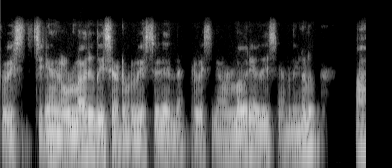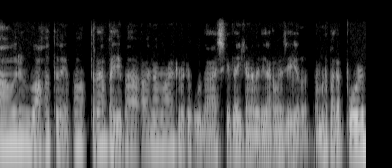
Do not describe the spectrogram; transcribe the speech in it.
പ്രവേശിക്കാനുള്ളവരെ ഉദ്ദേശിച്ചാട്ടോ പ്രവേശിച്ചവരെ അല്ല പ്രവേശിക്കാനുള്ളവരെ ഉദ്ദേശിച്ചാണ് നിങ്ങളും ആ ഒരു വിവാഹത്തിൽ അപ്പൊ അത്രയും പരിപാവനമായിട്ടുള്ള ഒരു കുദാശയിലേക്കാണ് പരികർമ്മം ചെയ്യുന്നത്. നമ്മൾ പലപ്പോഴും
